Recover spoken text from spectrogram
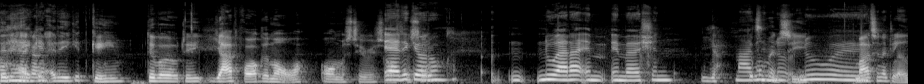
Den her hacke. gang er det ikke et game. Det var jo det, jeg brokkede mig over, over Mysterious Ja, det gjorde du. Nu er der im- immersion. Ja, Martin, det må man nu, sige. Nu, øh, Martin er glad.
